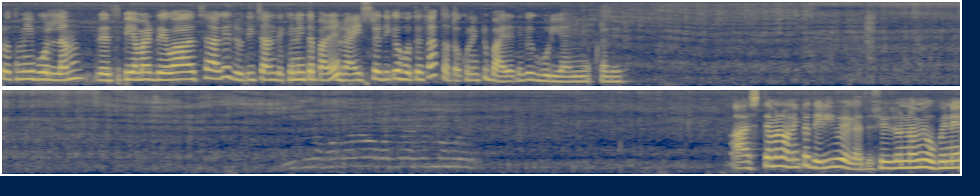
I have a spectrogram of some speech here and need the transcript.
প্রথমেই বললাম রেসিপি আমার দেওয়া আছে আগে, যদি চান দেখে নিতে পারেন। রাইসটা দিকে হতে থাক, ততক্ষণ একটু বাইরে থেকে ঘুরিয়ে আনি আপনাদের। আসতে আমার অনেকটা দেরি হয়ে গেছে, সেই জন্য আমি ওভেনে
